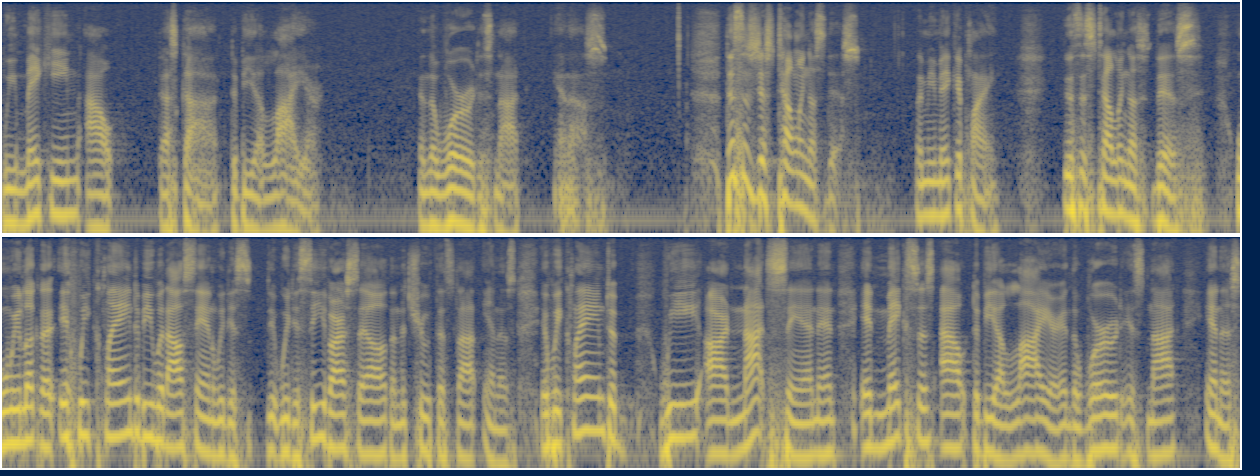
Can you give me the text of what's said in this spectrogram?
we make him out, that's God, to be a liar and the word is not in us. This is just telling us this. Let me make it plain. This is telling us this. When we look at if we claim to be without sin, we, de- we deceive ourselves and the truth that's not in us. If we claim to we are not sin and it makes us out to be a liar and the word is not in us.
